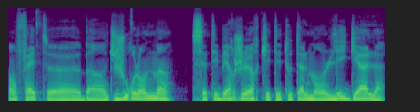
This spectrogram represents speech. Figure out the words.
en fait, euh, ben, du jour au lendemain, cet hébergeur qui était totalement légal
